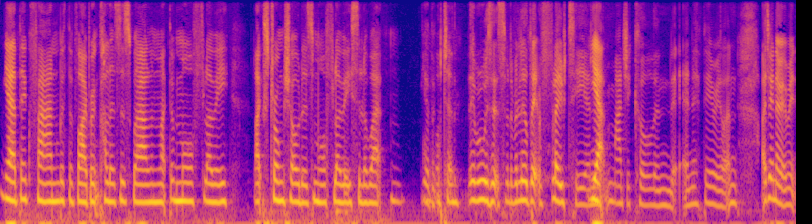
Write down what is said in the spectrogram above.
Yeah, big fan with the vibrant colours as well, and like the more flowy, like strong shoulders, more flowy silhouette Yeah, the bottom. they were always sort of a little bit floaty and Yeah. magical and, and ethereal. And I don't know. I mean,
